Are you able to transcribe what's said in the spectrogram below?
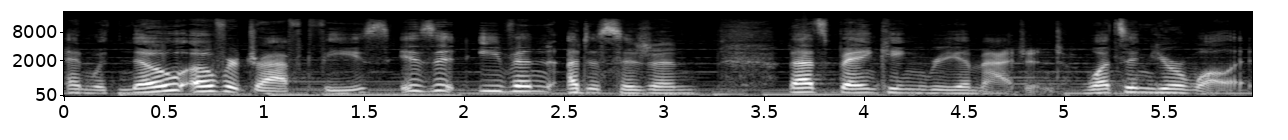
And with no overdraft fees, is it even a decision? That's banking reimagined. What's in your wallet?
